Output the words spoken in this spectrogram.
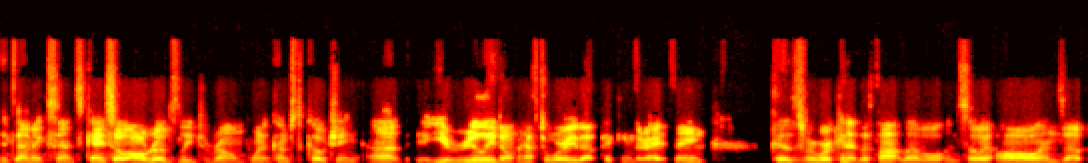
if that makes sense. Okay. So all roads lead to Rome when it comes to coaching. Uh, you really don't have to worry about picking the right thing because we're working at the thought level. And so it all ends up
